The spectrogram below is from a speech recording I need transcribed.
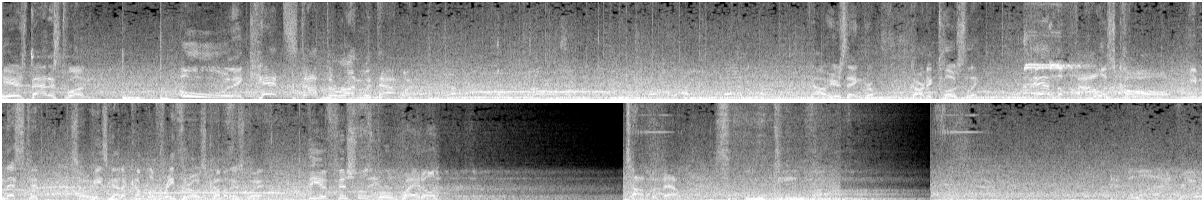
Here's baddest one. Ooh, they can't stop the run with that one. Now here's Ingram, guarded closely. And the foul is called. He missed it, so he's got a couple of free throws coming his way. The officials were right on top of that one. Team foul. At the line for your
